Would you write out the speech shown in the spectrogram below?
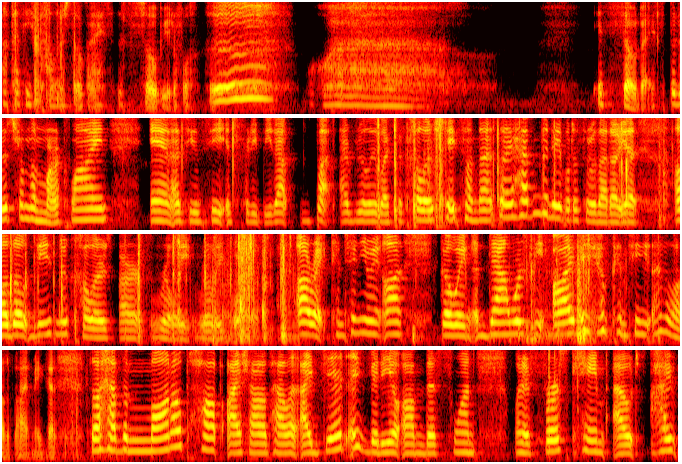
Look at these colors though, guys. It's so beautiful. wow. It's so nice. But this is from the Mark line, and as you can see, it's pretty beat up. But I really like the color shades on that, so I haven't been able to throw that out yet. Although these new colors are really, really gorgeous. All right, continuing on, going downwards, the eye makeup continue. I have a lot of eye makeup. So I have the Mono Pop eyeshadow palette. I did a video on this one when it first came out. I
